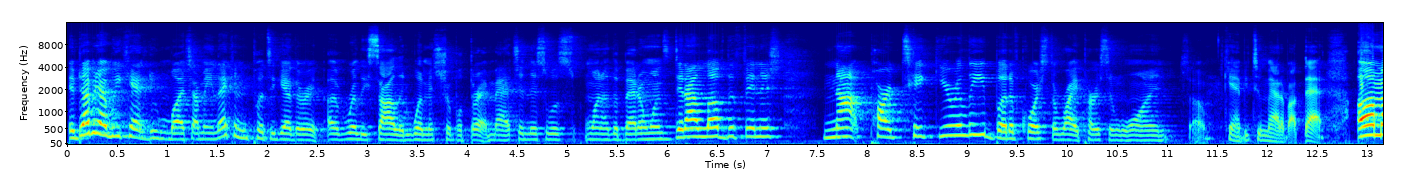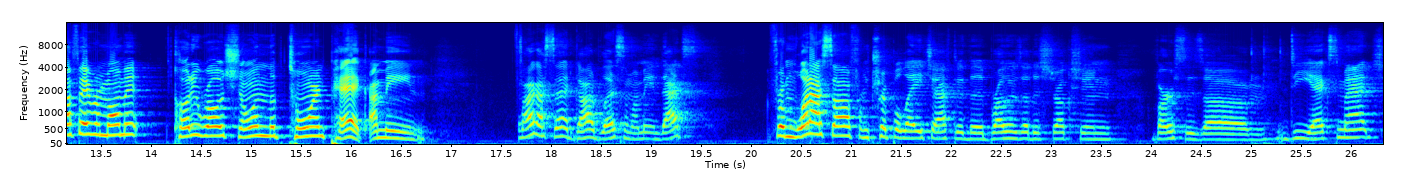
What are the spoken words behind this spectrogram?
if WWE can't do much, I mean, they can put together a, really solid women's triple threat match, and this was one of the better ones. Did I love the finish? Not particularly, but of course, the right person won, so can't be too mad about that. Uh, my favorite moment Cody Rhodes showing the torn pec. I mean, like I said, God bless him. I mean, that's from what I saw from Triple H after the Brothers of Destruction versus um, DX match,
